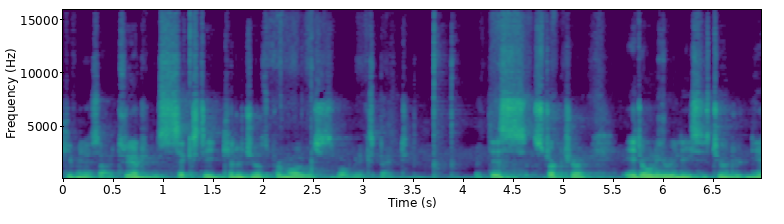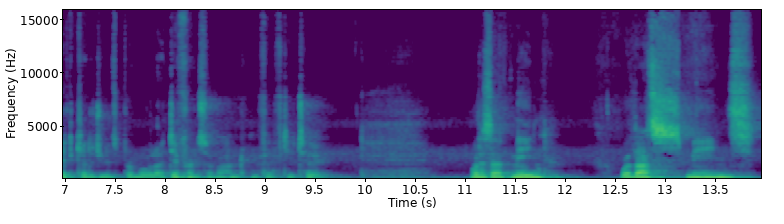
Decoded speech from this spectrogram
giving us our 360 kilojoules per mole, which is what we expect, with this structure, it only releases 208 kilojoules per mole, a difference of 152. What does that mean? Well, that means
